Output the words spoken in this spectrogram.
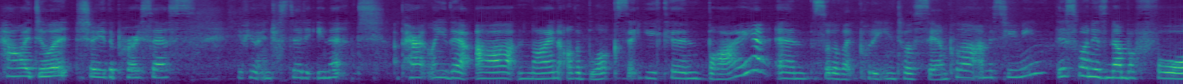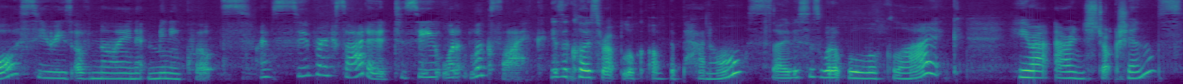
how i do it show you the process if you're interested in it. Apparently there are nine other blocks that you can buy and sort of like put it into a sampler I'm assuming. This one is number four series of nine mini quilts. I'm super excited to see what it looks like. Here's a closer up look of the panel. So this is what it will look like. Here are our instructions.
